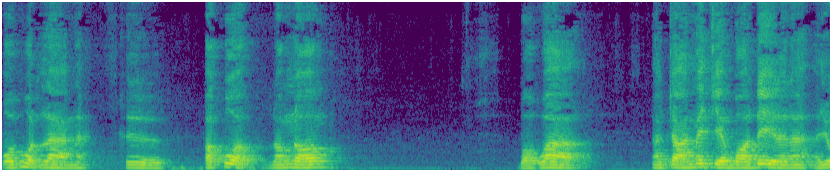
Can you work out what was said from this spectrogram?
ผมหมดแรงนะ คือพักพวกน้องๆ บอกว่าอาจารย์ไม่เจียมบอดี้เลยนะ อายุ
